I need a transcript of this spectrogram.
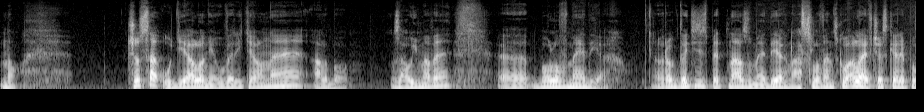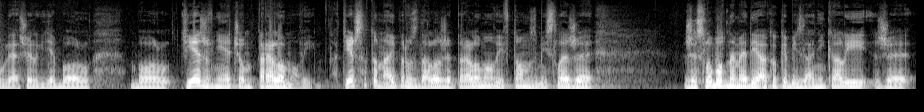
No. Čo sa udialo neuveriteľné, alebo zaujímavé, e, bolo v médiách. Rok 2015 v médiách na Slovensku, ale aj v Českej republike a všeli, kde bol, bol tiež v niečom prelomový. A tiež sa to najprv zdalo, že prelomový v tom zmysle, že, že slobodné médiá ako keby zanikali, že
